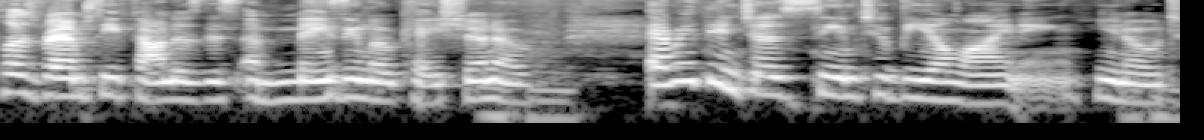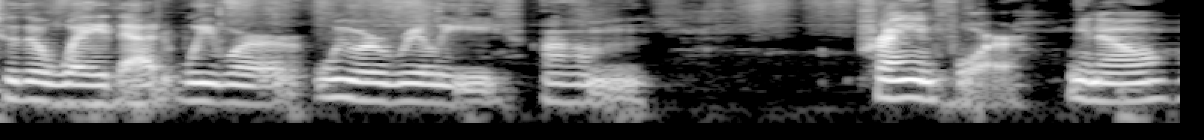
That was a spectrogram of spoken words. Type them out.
plus Ramsey found us this amazing location of everything just seemed to be aligning, you know, to the way that we were we were really um, praying for, you know,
